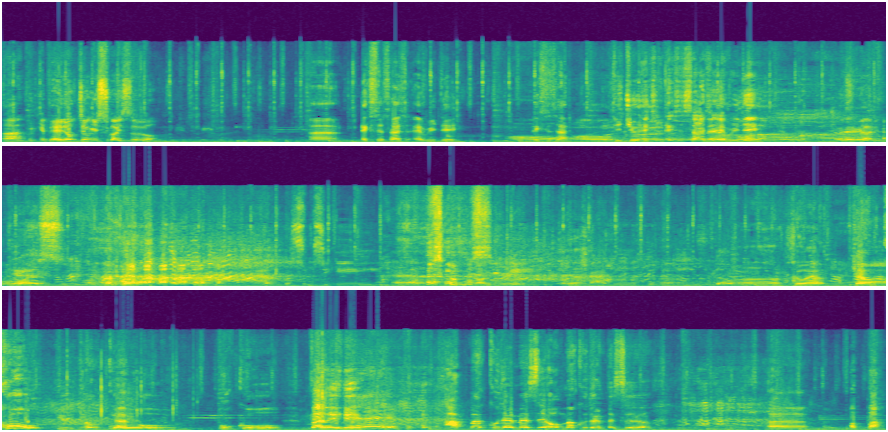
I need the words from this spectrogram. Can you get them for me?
아? 그렇게 매력적일 수가 있어요? Uh, exercise every day. Exercise. Did you ex- exercise every day? Yes 뭐 숨쉬기 런닝 자깅 어, 좋아요. 형코 형코 보코 빨리. 네 아빠 코 닮았어요 엄마 코 닮았어요 어, 오빠.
